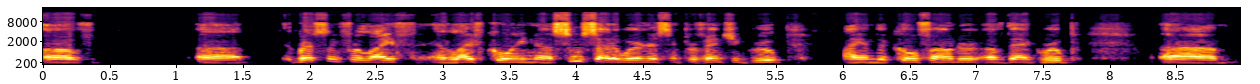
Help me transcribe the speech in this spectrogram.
of uh, Wrestling for Life and Lifecoin uh, Suicide Awareness and Prevention Group. I am the co-founder of that group. Um,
